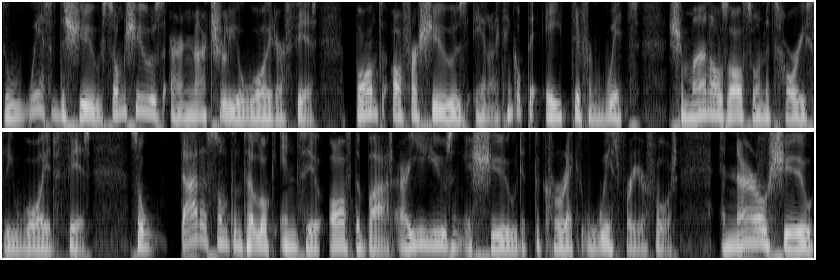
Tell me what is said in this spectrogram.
The width of the shoe. Some shoes are naturally a wider fit. Bont offer shoes in, I think, up to eight different widths. Shimano is also a notoriously wide fit. So that is something to look into off the bat. Are you using a shoe that's the correct width for your foot? A narrow shoe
